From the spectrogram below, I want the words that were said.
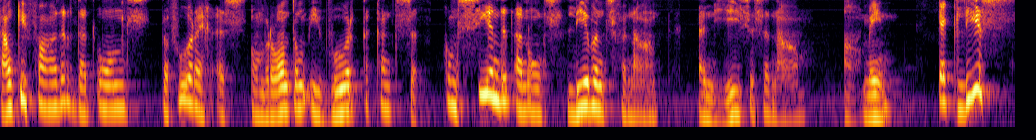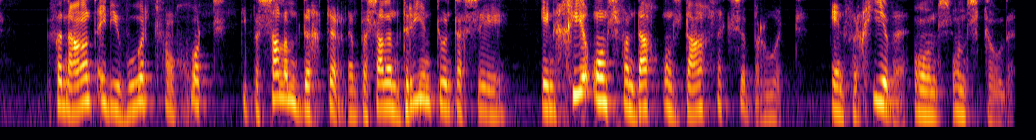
Dankie Vader dat ons bevoorreg is om rondom u woord te kan sit. Kom seën dit aan ons lewens vanaand in Jesus se naam. Amen. Ek lees vanaand uit die woord van God. Die psalmdigter in Psalm 23 sê: "En gee ons vandag ons daaglikse brood." En vergewe ons ons skulde.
